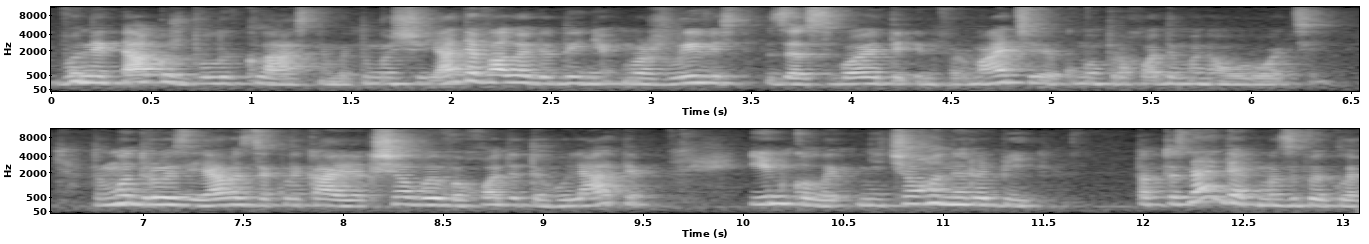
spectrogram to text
Вони також були класними, тому що я давала людині можливість засвоїти інформацію, яку ми проходимо на уроці. Тому, друзі, я вас закликаю, якщо ви виходите гуляти, інколи нічого не робіть. Тобто, знаєте, як ми звикли?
